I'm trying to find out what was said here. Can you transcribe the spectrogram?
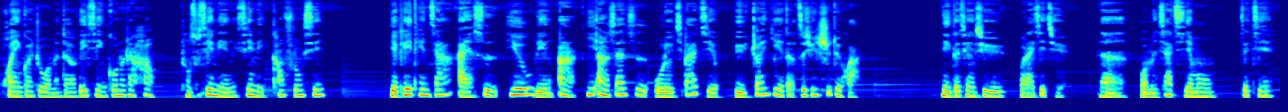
欢迎关注我们的微信公众账号“重塑心灵心理康复中心”，也可以添加 s u 零二一二三四五六七八九与专业的咨询师对话。你的情绪我来解决，那我们下期节目再见。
